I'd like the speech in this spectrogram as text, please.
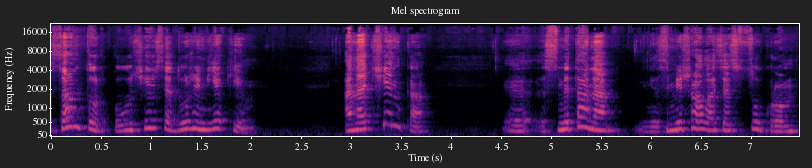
Сам торт получився дуже м'яким. А начинка, е, сметана змішалася з цукром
